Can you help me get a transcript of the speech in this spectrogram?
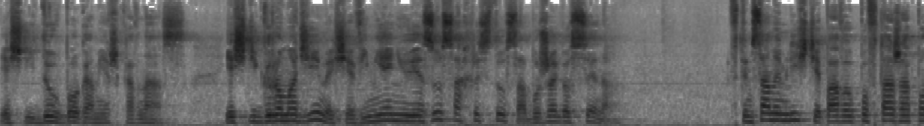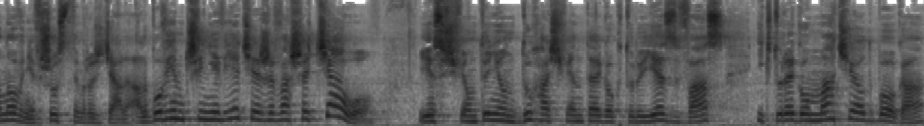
jeśli Duch Boga mieszka w nas. Jeśli gromadzimy się w imieniu Jezusa Chrystusa, Bożego Syna. W tym samym liście Paweł powtarza ponownie w szóstym rozdziale, albowiem czy nie wiecie, że wasze ciało jest świątynią Ducha Świętego, który jest w was i którego macie od Boga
